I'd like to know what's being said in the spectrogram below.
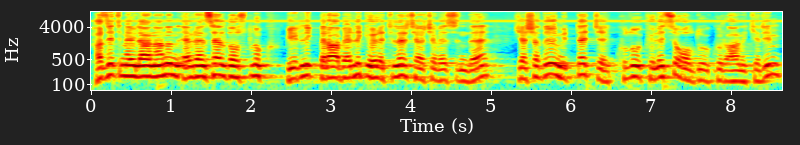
Hz. Mevlana'nın evrensel dostluk, birlik, beraberlik öğretiler çerçevesinde yaşadığı müddetçe kulu kölesi olduğu Kur'an-ı Kerim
